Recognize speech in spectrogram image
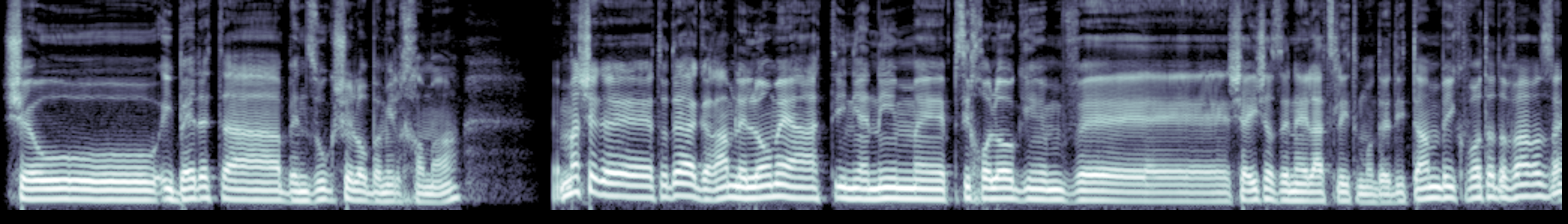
שהוא איבד את הבן זוג שלו במלחמה. מה שאתה יודע גרם ללא מעט עניינים אה, פסיכולוגיים ושהאיש הזה נאלץ להתמודד איתם בעקבות הדבר הזה.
